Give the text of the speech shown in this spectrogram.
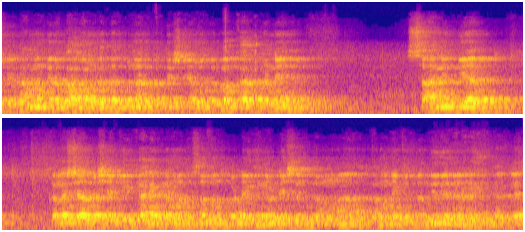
ಶ್ರೀರಾಮಂದಿರ ಭಾಗಮಂಡಲದ ಪುನರ್ ಪ್ರತಿಷ್ಠೆ ಮತ್ತು ಲೋಕಾರ್ಪಣೆ, ಸಾನ್ನಿಧ್ಯ ಕಲಶಾಭಿಷೇಕ ಈ ಕಾರ್ಯಕ್ರಮಕ್ಕೆ ಸಂಬಂಧಪಟ್ಟ ಇನ್ವಿಟೇಷನ್ ತಮ್ಮ ಗಮನಕ್ಕೆ ತಂದಿದ್ದೇನೆ ಈಗಾಗಲೇ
